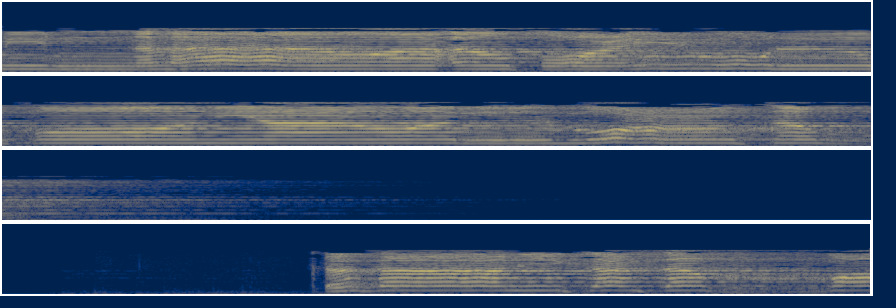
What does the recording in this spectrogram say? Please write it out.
منها وأطعموا القانع والمعتر كذلك سخرناها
